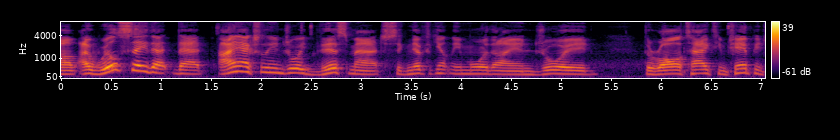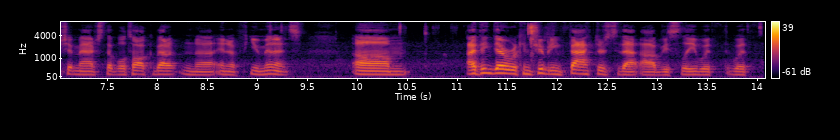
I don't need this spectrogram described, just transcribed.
Um, I will say that that I actually enjoyed this match significantly more than I enjoyed the Raw Tag Team Championship match that we'll talk about in a, in a few minutes. Um, I think there were contributing factors to that, obviously, with with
